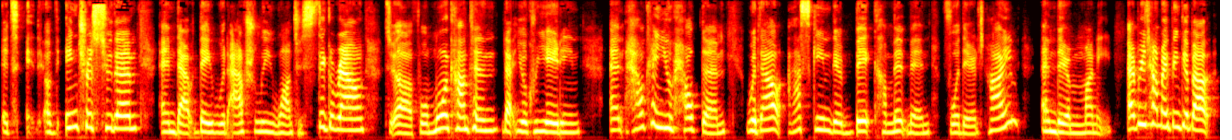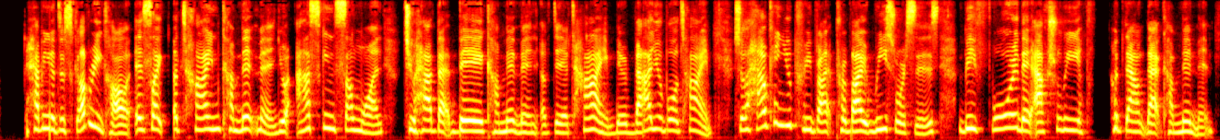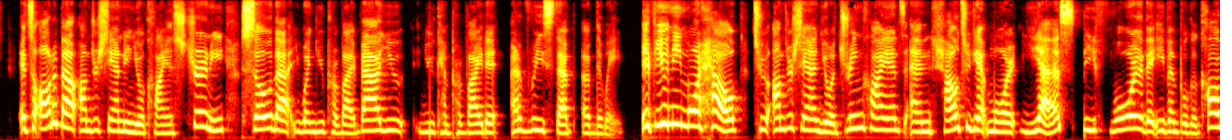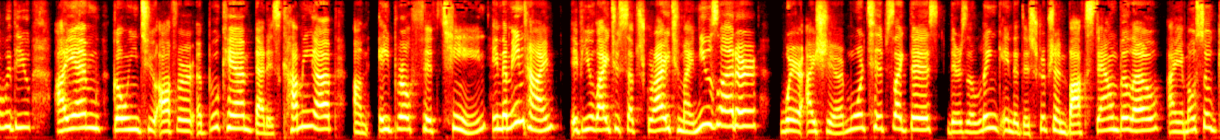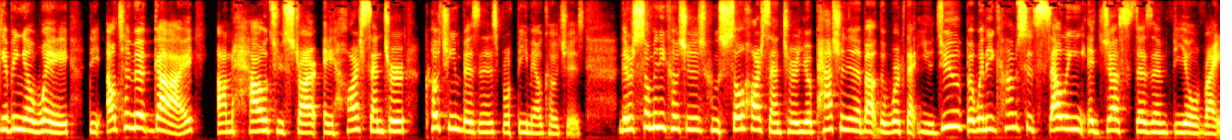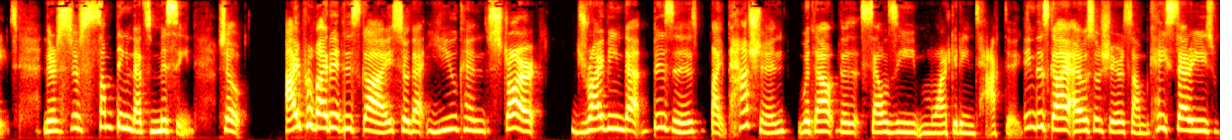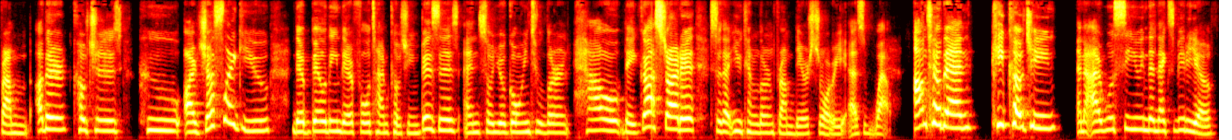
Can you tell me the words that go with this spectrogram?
it's of interest to them and that they would actually want to stick around to, uh, for more content that you're creating and how can you help them without asking their big commitment for their time and their money? Every time I think about having a discovery call, it's like a time commitment. You're asking someone to have that big commitment of their time, their valuable time. So how can you provide provide resources before they actually put down that commitment? It's all about understanding your client's journey so that when you provide value, you can provide it every step of the way. If you need more help to understand your dream clients and how to get more yes before they even book a call with you, I am going to offer a bootcamp that is coming up on April 15. In the meantime, if you like to subscribe to my newsletter, where I share more tips like this. There's a link in the description box down below. I am also giving away the ultimate guide on how to start a heart center coaching business for female coaches. There's so many coaches who so heart center, you're passionate about the work that you do, but when it comes to selling, it just doesn't feel right. There's just something that's missing. So I provided this guide so that you can start driving that business by passion without the salesy marketing tactic. In this guide, I also share some case studies from other coaches who are just like you. They're building their full time coaching business. And so you're going to learn how they got started so that you can learn from their story as well. Until then, keep coaching, and I will see you in the next video.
